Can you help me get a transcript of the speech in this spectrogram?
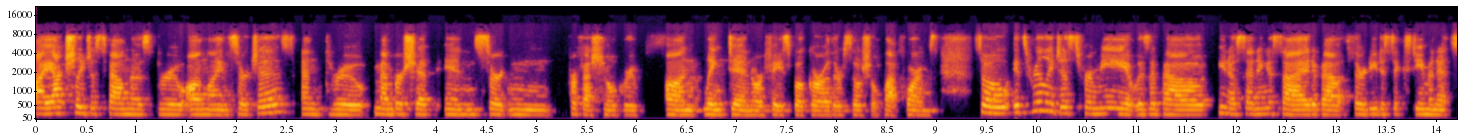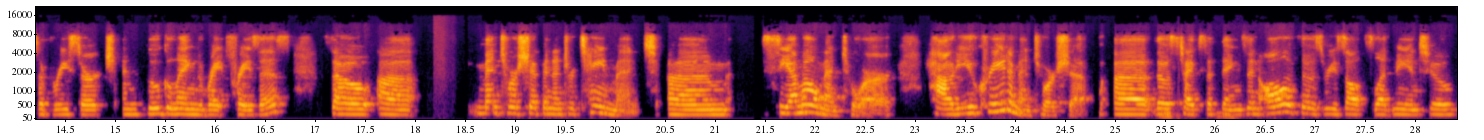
I actually just found those through online searches and through membership in certain professional groups on LinkedIn or Facebook or other social platforms. So it's really just for me, it was about, you know, setting aside about 30 to 60 minutes of research and Googling the right phrases. So, uh, mentorship and entertainment, um, CMO mentor? How do you create a mentorship? Uh, those types of things. And all of those results led me into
